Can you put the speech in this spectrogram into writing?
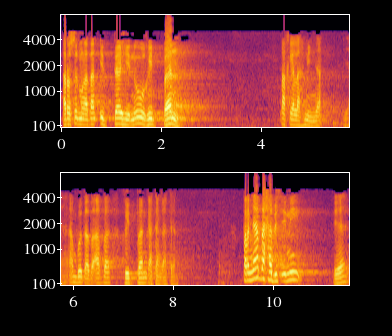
Rasul mengatakan iddahinu riban pakailah minyak. Ya, rambut atau apa riban kadang-kadang. Ternyata hadis ini ya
